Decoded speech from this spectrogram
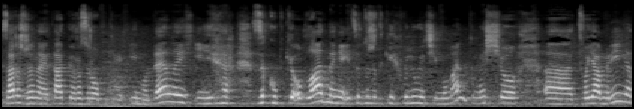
зараз вже на етапі розробки і моделей, і закупки обладнання. І це дуже такий хвилюючий момент, тому що е, твоя мрія,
